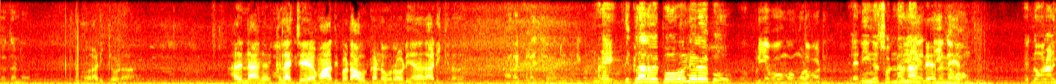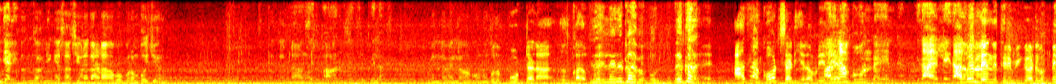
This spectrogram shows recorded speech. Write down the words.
செகண்ட் அடிக்க விடா. அது நாங்கள் கிளச்சி மாற்றி போட்டு அவுக்கண்ட உறவுடையாக அடிக்கிறது. அரைக்கலாச்சி வண்டி கூட்டி கொண்டு அடே இதுக்குள்ளால போய் போவோம் நேரவே போவோம். அப்படியே போங்க உங்களோட பாட்டுக்கு. இல்லை நீங்கள் சொன்னால் நான் நேரா, நீங்க நேரா. போங்க எங்கே போனாலும் சரி. எங்க நீங்க சசிவனை தான் நாங்கள் போகிறோம் போய் சேரும் நாங்கள் பாருங்க திருப்பிலாம் மெல்ல மெல்லமாக போனோம் புது பூட்டடா இது இல்லை எதுக்காக போய் போகணும் எதுக்காக? அதுதான் கோட்ஸ் அடிக்கிற அப்படி அது நான் போகிறேன்டா ஏன்டா? இதா இல்லை இதால பேருந்து திருப்பி கேட்டுக்கொண்டு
